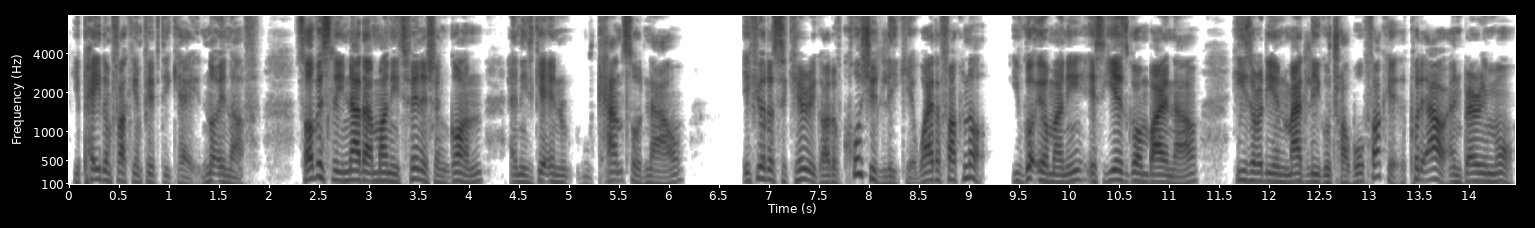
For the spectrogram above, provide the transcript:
He paid them fucking 50k, not enough. So obviously now that money's finished and gone and he's getting cancelled now, if you're the security guard, of course you'd leak it. Why the fuck not? You've got your money. It's years gone by now. He's already in mad legal trouble. Fuck it. Put it out and bury more.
